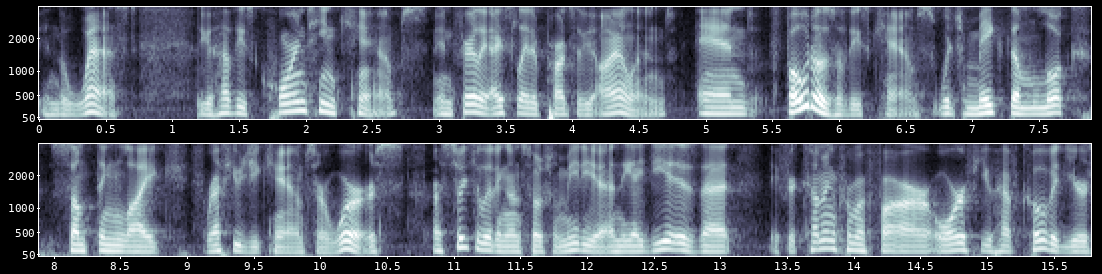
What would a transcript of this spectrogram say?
in the West you have these quarantine camps in fairly isolated parts of the island, and photos of these camps, which make them look something like refugee camps or worse, are circulating on social media. And the idea is that if you're coming from afar or if you have COVID, you're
